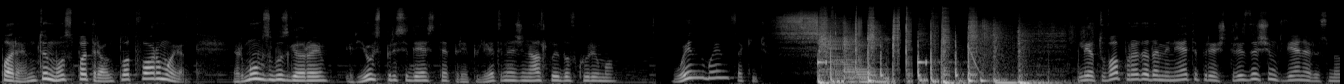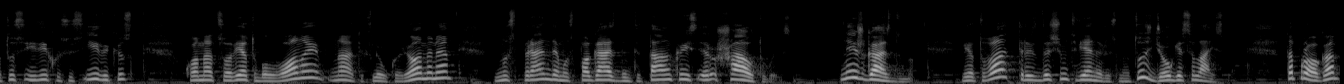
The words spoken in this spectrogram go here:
Paremti mus Patreon platformoje. Ir mums bus gerai, ir jūs prisidėsite prie pilietinės žiniasklaidos kūrimo. Win-win, sakyčiau. Lietuva pradeda minėti prieš 31 metus įvykusius įvykius, kuomet sovietų balvonai, na tiksliau kariuomenė, nusprendė mus pagazdinti tankais ir šautuvais. Neišgazdino. Lietuva 31 metus džiaugiasi laisvę. Ta proga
